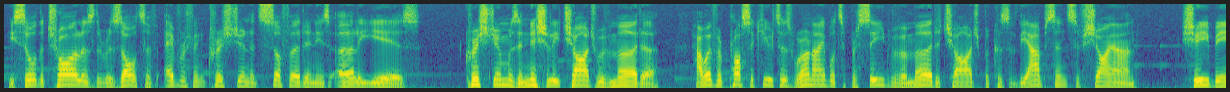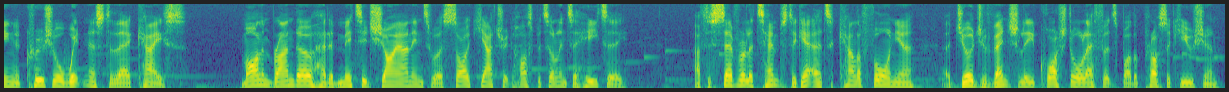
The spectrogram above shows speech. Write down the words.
He saw the trial as the result of everything Christian had suffered in his early years. Christian was initially charged with murder. However, prosecutors were unable to proceed with a murder charge because of the absence of Cheyenne, she being a crucial witness to their case. Marlon Brando had admitted Cheyenne into a psychiatric hospital in Tahiti. After several attempts to get her to California, a judge eventually quashed all efforts by the prosecution.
